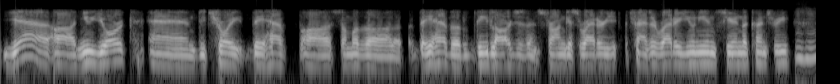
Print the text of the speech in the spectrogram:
Yeah, uh, New York and Detroit, they have uh, some of the they have the, the largest and strongest rider transit rider unions here in the country. Mm-hmm.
